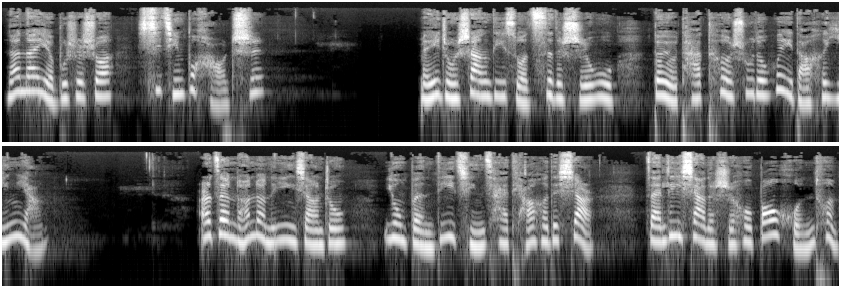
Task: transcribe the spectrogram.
暖暖也不是说西芹不好吃。每一种上帝所赐的食物都有它特殊的味道和营养。而在暖暖的印象中，用本地芹菜调和的馅儿，在立夏的时候包馄饨，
